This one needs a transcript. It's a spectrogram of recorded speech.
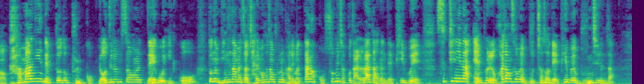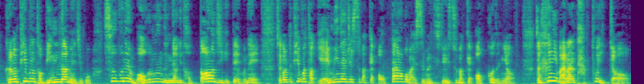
어, 가만히 냅둬도 붉고 여드름성을 내고 있고 또는 민감해서 잘못 화장품을 바르면 따갑고 수분이 자꾸 날아가는 내 피부에 스킨이나 앰플을 화장솜에 묻혀서 내 피부에 문지른다? 그러면 피부는 더 민감해지고 수분을 머금는 능력이 더 떨어지기 때문에 제가 볼 때 피부가 더 예민해질 수밖에 없다라고 말씀을 드릴 수밖에 없거든요. 자, 흔히 말하는 닥토 있죠.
